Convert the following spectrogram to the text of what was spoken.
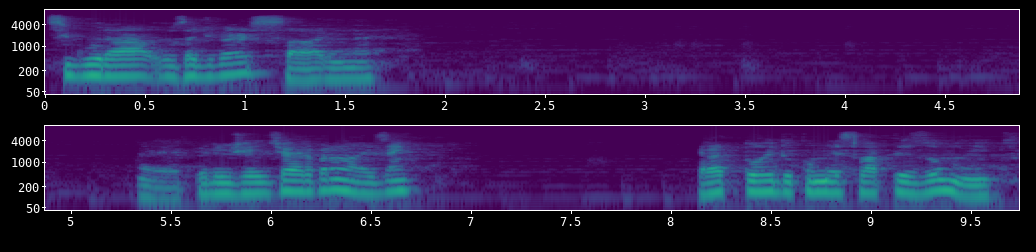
segurar os adversários, né? É, pelo jeito já era pra nós, hein? Aquela torre do começo lá pesou muito.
